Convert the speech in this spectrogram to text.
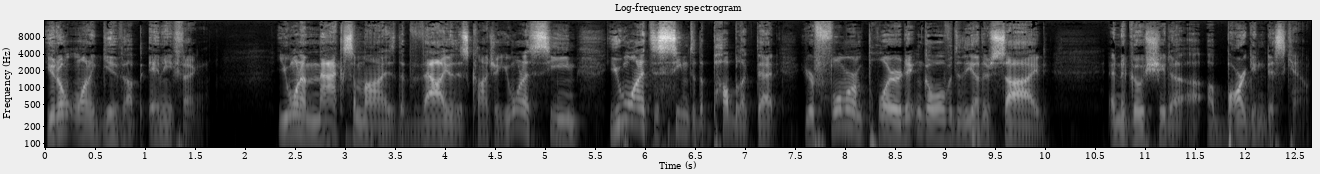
you don't want to give up anything. You want to maximize the value of this contract. You want to seem you want it to seem to the public that your former employer didn't go over to the other side and negotiate a, a bargain discount.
